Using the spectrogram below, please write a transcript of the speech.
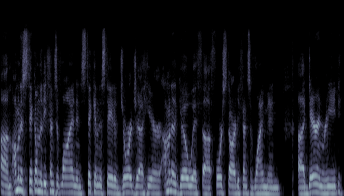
Um, I'm going to stick on the defensive line and stick in the state of Georgia here. I'm going to go with uh, four-star defensive lineman uh, Darren Reed.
